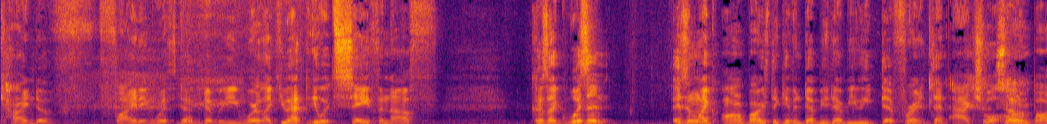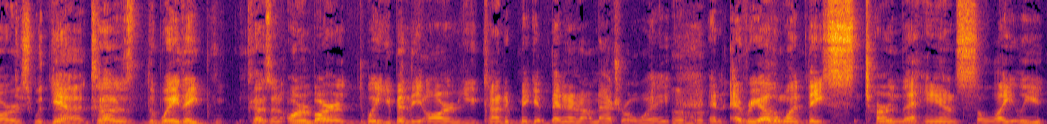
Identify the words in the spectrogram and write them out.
kind of fighting with WWE, where like you have to do it safe enough. Because like, wasn't isn't like arm bars they give in WWE different than actual So, arm bars with Yeah, that? because the way they, because an arm bar, the way you bend the arm, you kind of make it bend in an unnatural way. Uh-huh. And every other one, they s- turn the hand slightly,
